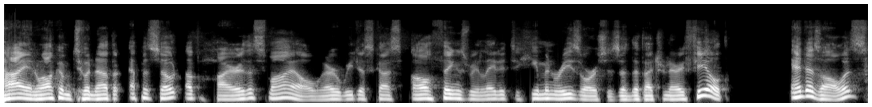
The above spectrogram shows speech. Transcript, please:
Hi, and welcome to another episode of Hire the Smile, where we discuss all things related to human resources in the veterinary field. And as always,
